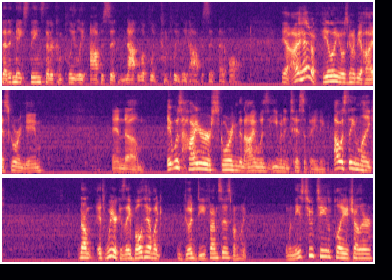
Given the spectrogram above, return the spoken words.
that it makes things that are completely opposite not look like completely opposite at all. Yeah, I had a feeling it was going to be a high scoring game. And um, it was higher scoring than I was even anticipating. I was thinking, like, now it's weird because they both have, like, good defenses, but I'm like, when these two teams play each other,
